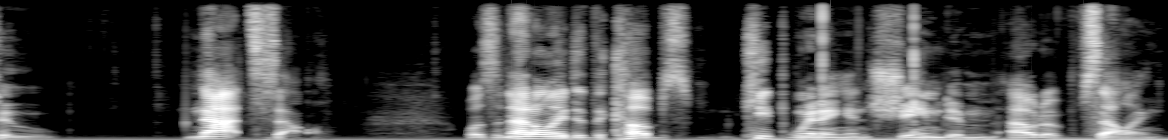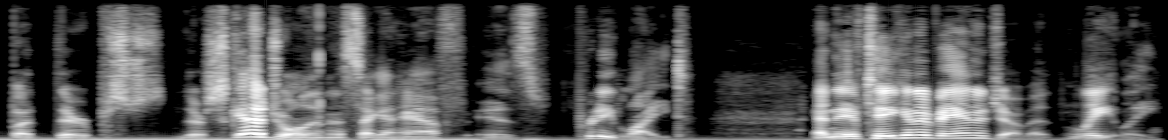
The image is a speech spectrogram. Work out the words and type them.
to not sell was that not only did the Cubs keep winning and shamed him out of selling, but their their schedule in the second half is pretty light, and they've taken advantage of it lately.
